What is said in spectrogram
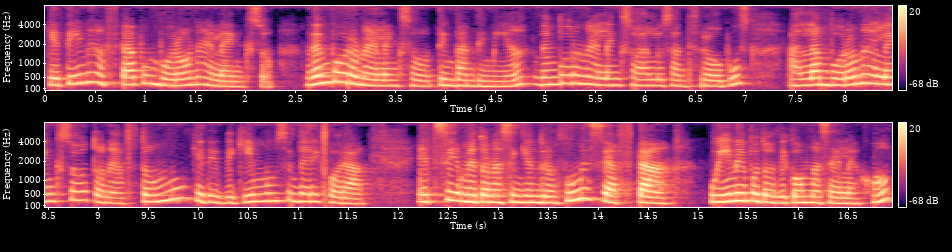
και τι είναι αυτά που μπορώ να ελέγξω. Δεν μπορώ να ελέγξω την πανδημία, δεν μπορώ να ελέγξω άλλους ανθρώπους, αλλά μπορώ να ελέγξω τον εαυτό μου και τη δική μου συμπεριφορά. Έτσι, με το να συγκεντρωθούμε σε αυτά που είναι υπό το δικό μας έλεγχο,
